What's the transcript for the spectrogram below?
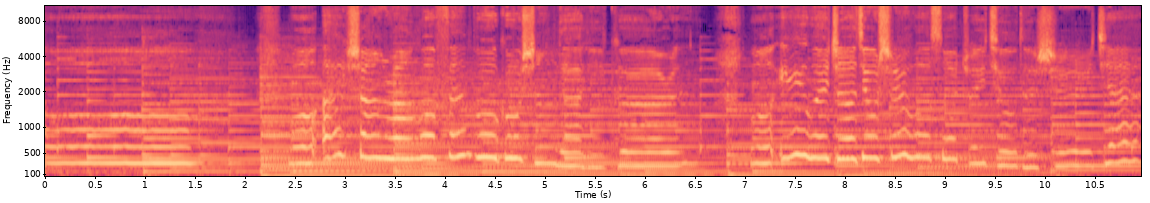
我爱上让我奋不顾身的一个人我以为这就是我所追求的世界。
